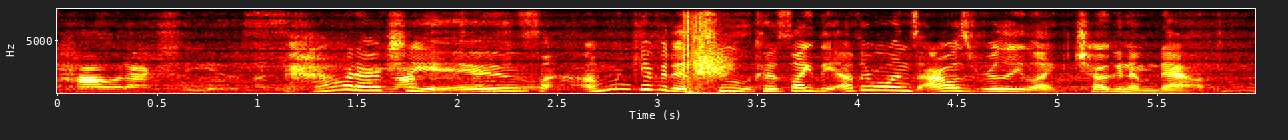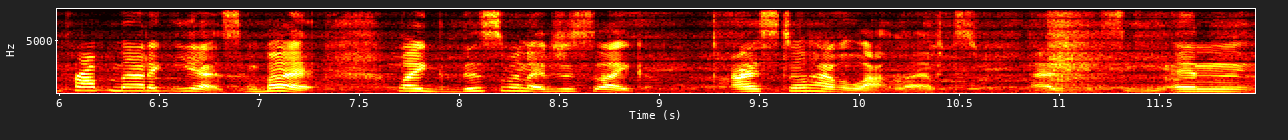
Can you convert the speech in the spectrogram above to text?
how it actually is. How it actually is, I'm gonna give it a two because like the other ones, I was really like chugging them down. Problematic, yes, but like this one, I just like I still have a lot left, as you can see, and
